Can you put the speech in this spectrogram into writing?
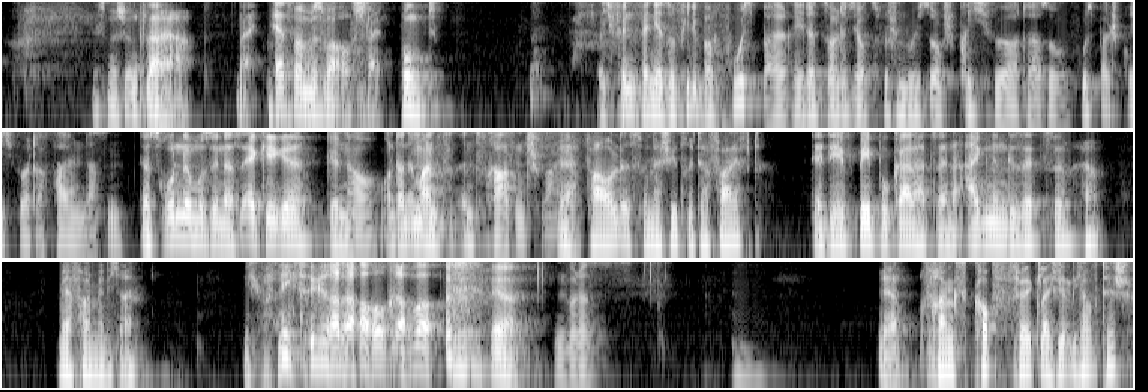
Ist mir schon klar. Naja. Nein, erstmal müssen wir aufsteigen. Punkt. Ich finde, wenn ihr so viel über Fußball redet, solltet ihr auch zwischendurch so Sprichwörter, so Fußballsprichwörter fallen lassen. Das Runde muss in das Eckige. Genau. Und dann immer ins ins Phrasenschwein. Ja. Faul ist, wenn der Schiedsrichter pfeift. Der DFB-Pokal hat seine eigenen Gesetze. Ja. Mehr fallen mir nicht ein. Ich überlegte gerade auch, aber ja. Wie war das? Ja. Franks Kopf fällt gleich wirklich auf den Tisch.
